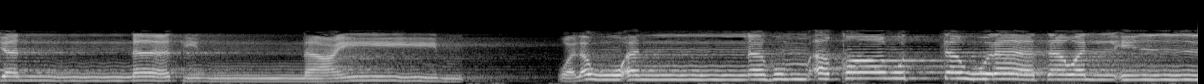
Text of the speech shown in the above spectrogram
جَنَّاتِ النَّعِيمِ وَلَوْ أَنَّهُمْ أَقَامُوا التَّوْرَاةَ وَالْإِنْجِيلَ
